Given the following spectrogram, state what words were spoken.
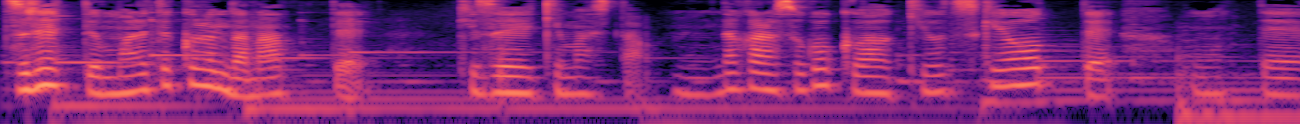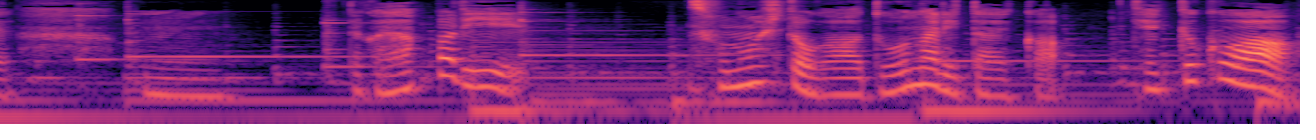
ズレって生まれてくるんだなって気づきました、うん、だからすごくあ気をつけようって思って、うん、だからやっぱりその人がどうなりたいか結局は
